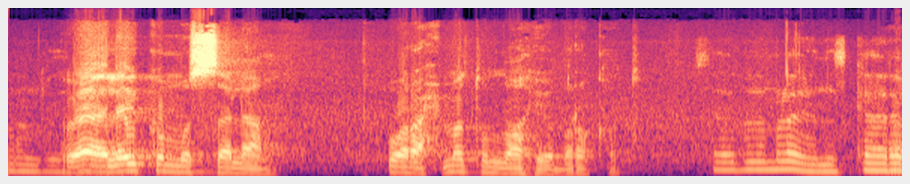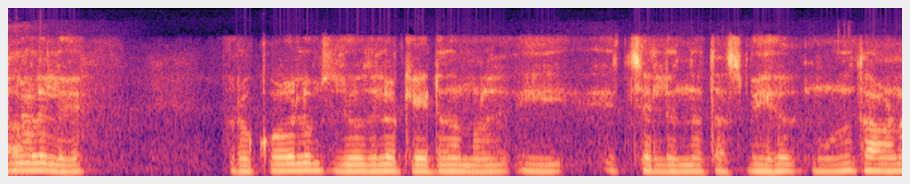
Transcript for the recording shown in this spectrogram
വറഹമത്തുള്ള വലൈക്കും അസ്സലാം വറഹമത്തല്ലാഹി വബർക്കാത്തു സാർ ഇപ്പോൾ നമ്മൾ നിസ്കാരങ്ങളിൽ റുക്കോയിലും സുജോതിലും ഒക്കെ ആയിട്ട് നമ്മൾ ഈ ചെല്ലുന്ന തസ്ബീഹ് മൂന്ന് തവണ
